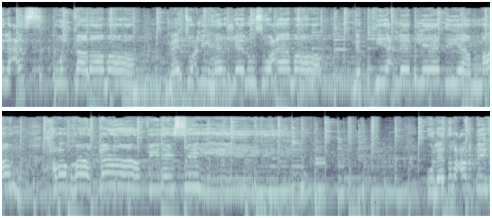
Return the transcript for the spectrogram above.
العز والكرامة ماتوا عليها رجال وزعامة. نبكي على بلادي يما حرامها كافي يصير. ولاد العربي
